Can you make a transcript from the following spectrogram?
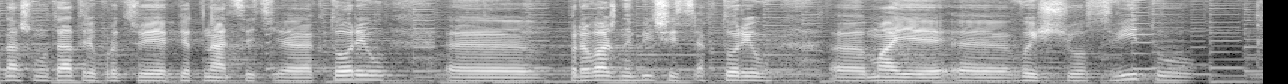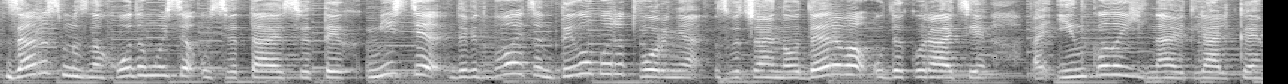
в нашому театрі працює 15 акторів. Е, Переважна більшість акторів е, має е, вищу освіту. Зараз ми знаходимося у святая святих місті, де відбувається дивоперетворення звичайного дерева у декорації, а інколи й навіть ляльки.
